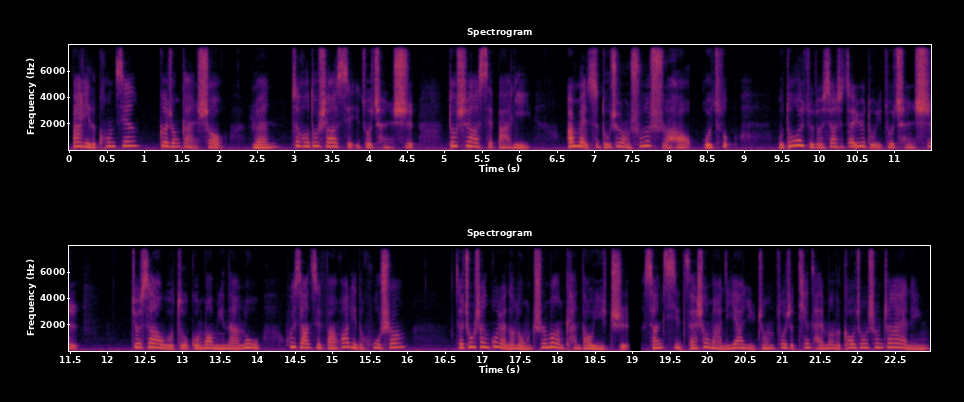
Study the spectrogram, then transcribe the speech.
巴黎的空间、各种感受、人，最后都是要写一座城市，都是要写巴黎。而每次读这种书的时候，我就我都会觉得像是在阅读一座城市。就像我走过茂名南路，会想起《繁花》里的护生；在中山公园的龙之梦看到遗址，想起在《圣玛利亚女》中做着天才梦的高中生张爱玲；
